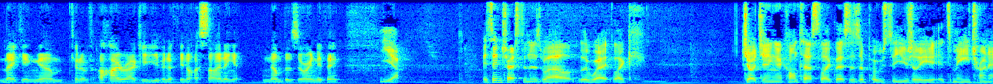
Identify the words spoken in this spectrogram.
making um, kind of a hierarchy, even if you're not assigning it numbers or anything. Yeah. It's interesting as well the way like judging a contest like this as opposed to usually it's me trying to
